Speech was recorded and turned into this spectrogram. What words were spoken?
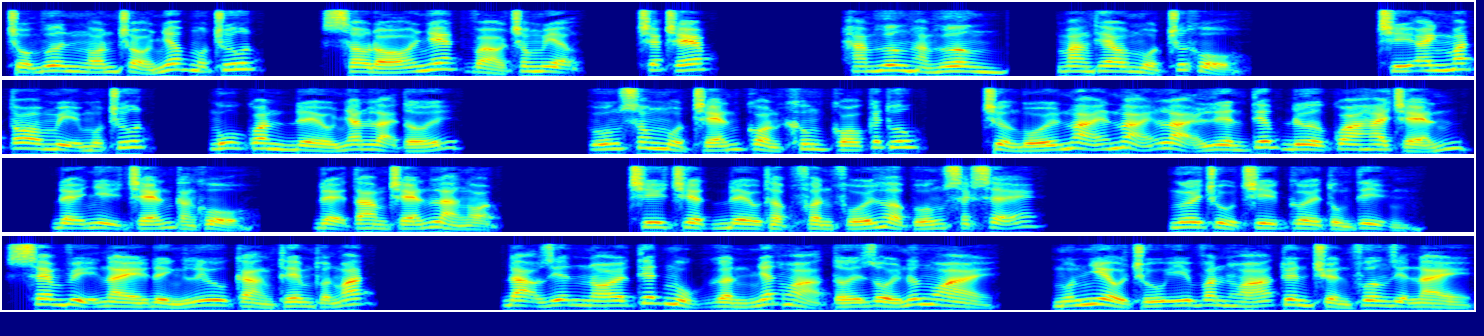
trộm vươn ngón trỏ nhấp một chút, sau đó nhét vào trong miệng, chép chép. Hàm hương hàm hương, mang theo một chút khổ. Chi anh mắt to mị một chút, ngũ quan đều nhăn lại tới. Uống xong một chén còn không có kết thúc, trưởng bối mãi mãi lại liên tiếp đưa qua hai chén, đệ nhị chén càng khổ, đệ tam chén là ngọt. Chi triệt đều thập phần phối hợp uống sạch sẽ. Người chủ trì cười tủm tỉm, xem vị này đỉnh lưu càng thêm thuận mắt. Đạo diễn nói tiết mục gần nhất hỏa tới rồi nước ngoài, muốn nhiều chú ý văn hóa tuyên truyền phương diện này,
